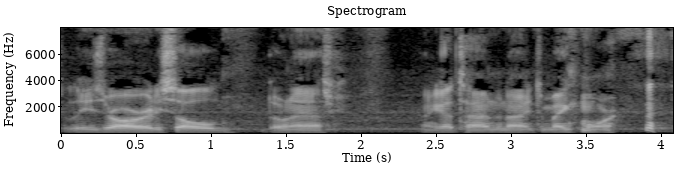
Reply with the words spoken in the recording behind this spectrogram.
So these are already sold. Don't ask. I got time tonight to make more.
